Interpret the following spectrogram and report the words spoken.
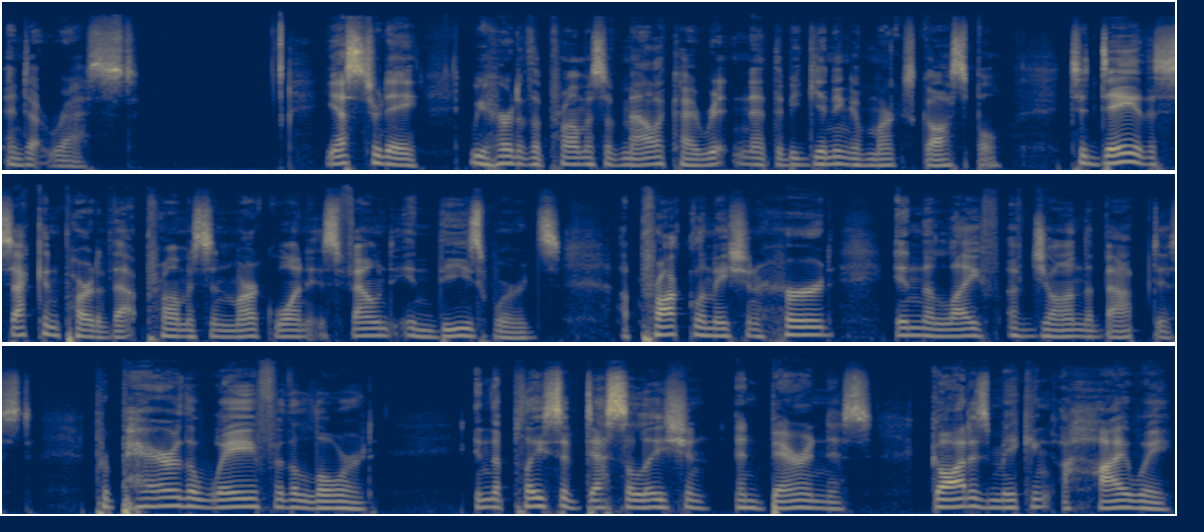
and at rest. Yesterday, we heard of the promise of Malachi written at the beginning of Mark's Gospel. Today, the second part of that promise in Mark 1 is found in these words a proclamation heard in the life of John the Baptist. Prepare the way for the Lord. In the place of desolation and barrenness, God is making a highway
